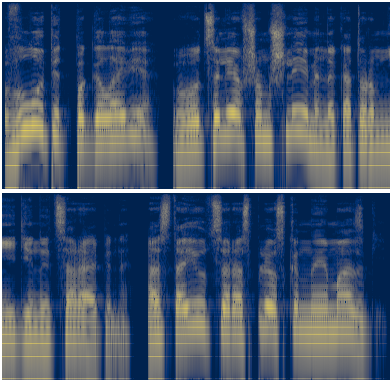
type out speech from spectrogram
Влупит по голове, в уцелевшем шлеме, на котором ни единой царапины, остаются расплесканные мозги.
